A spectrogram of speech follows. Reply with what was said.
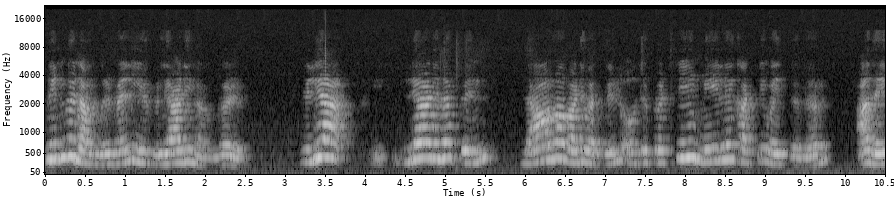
பின்பு நாங்கள் வெளியே விளையாடினாங்கள் விளையா விளையாடின பின் லாம வடிவத்தில் ஒரு பெட்டியை மேலே கட்டி வைத்தது அதை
